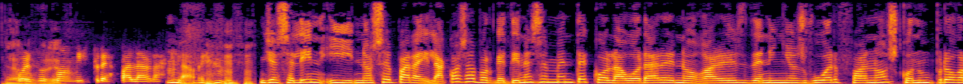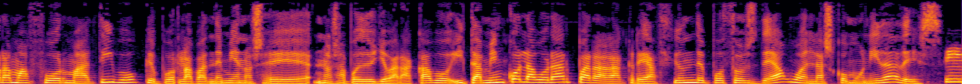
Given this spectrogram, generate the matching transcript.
Ya por eso son mis tres palabras clave. Jocelyn, y no se para ahí la cosa, porque tienes en mente colaborar en hogares de niños huérfanos con un programa formativo que por la pandemia no se, no se ha podido llevar a cabo y también colaborar para la creación de pozos de agua en las comunidades. Sí,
